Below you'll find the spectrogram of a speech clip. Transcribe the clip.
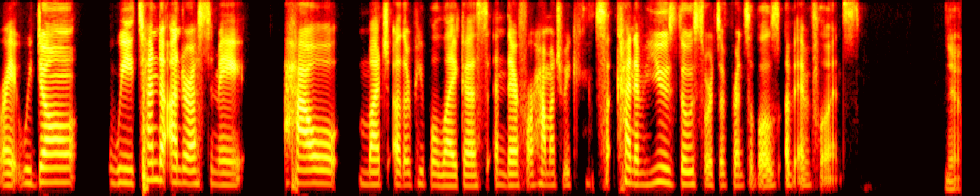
right? We don't we tend to underestimate how much other people like us and therefore how much we can kind of use those sorts of principles of influence. yeah.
